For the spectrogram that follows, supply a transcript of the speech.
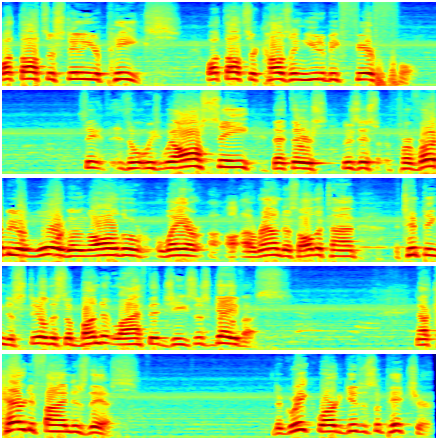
What thoughts are stealing your peace? What thoughts are causing you to be fearful? See, we, we all see that there's, there's this proverbial war going all the way around us all the time, attempting to steal this abundant life that Jesus gave us. Now, care defined is this the Greek word gives us a picture,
